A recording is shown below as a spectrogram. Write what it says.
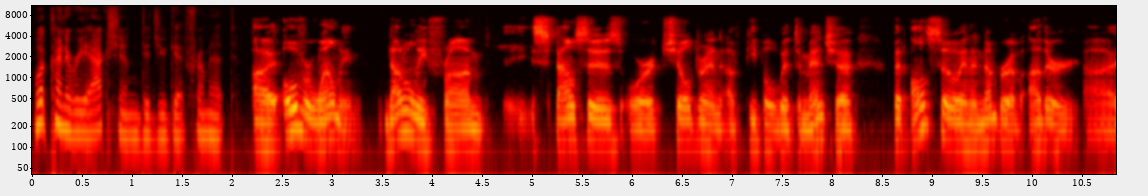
What kind of reaction did you get from it? uh, overwhelming, not only from spouses or children of people with dementia, but also in a number of other uh,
